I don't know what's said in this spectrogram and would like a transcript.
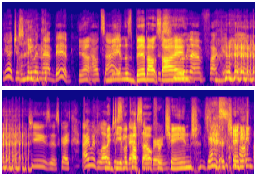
yeah, just you in that bib. Yeah, Outside. Me and this bib Just outside. you and that fucking bib. Jesus Christ. I would love My to diva see that out for change. Yes. Change.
